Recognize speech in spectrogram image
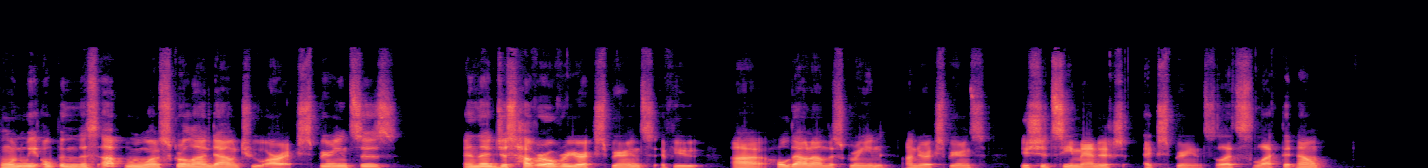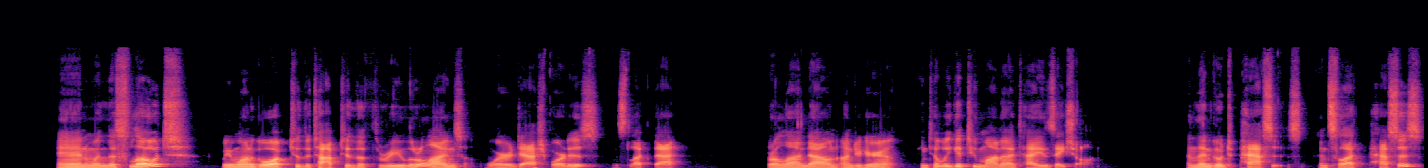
when we open this up, we want to scroll on down to our experiences and then just hover over your experience. If you uh, hold down on the screen under experience, you should see manage experience. Let's select it now. And when this loads, we want to go up to the top to the three little lines where dashboard is and select that. Scroll on down under here until we get to monetization. And then go to passes and select passes.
